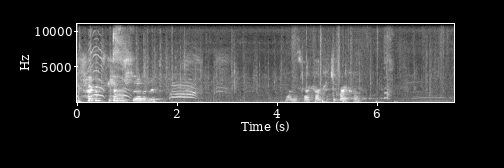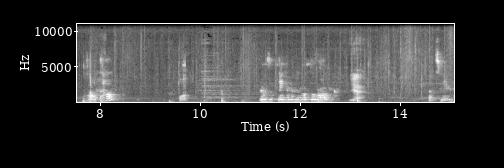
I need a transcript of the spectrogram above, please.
I fucking scared the shit out of me. No, this guy can't catch a break, huh? Oh, what the hell? What? There was a thing in the middle of the log. Yeah. That's new.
